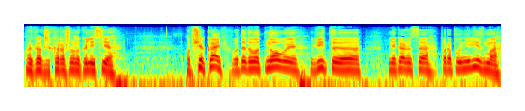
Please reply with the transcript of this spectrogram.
Ой, как же хорошо на колесе. Вообще кайф. Вот это вот новый вид, э, мне кажется, парапланеризма.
